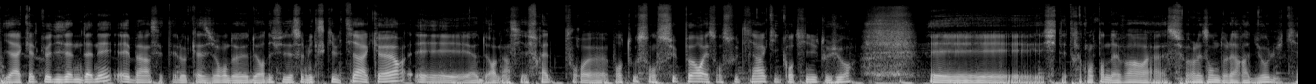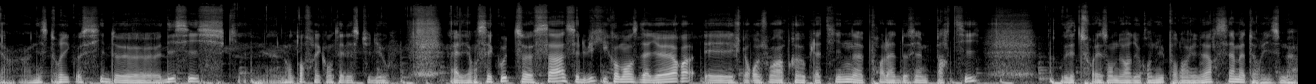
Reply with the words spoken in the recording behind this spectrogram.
il y a quelques dizaines d'années, et eh ben c'était l'occasion de, de, rediffuser ce mix qui me tient à cœur et de remercier Fred pour, pour tout son support et son soutien qui continue toujours. Et j'étais très content d'avoir euh, sur les ondes de la radio, lui qui a un historique aussi d'ici, qui a longtemps fréquenté les studios. Allez, on s'écoute ça, c'est lui qui commence d'ailleurs, et je le rejoins après au platine pour la deuxième partie. Vous êtes sur les ondes de Radio Grenouille pendant une heure, c'est amateurisme.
